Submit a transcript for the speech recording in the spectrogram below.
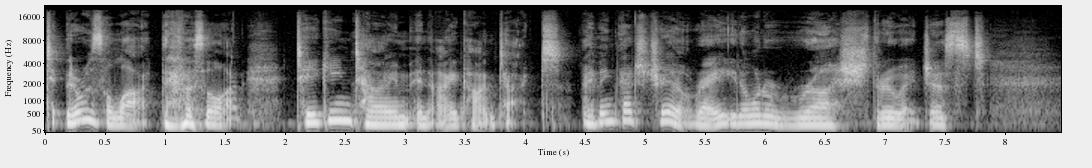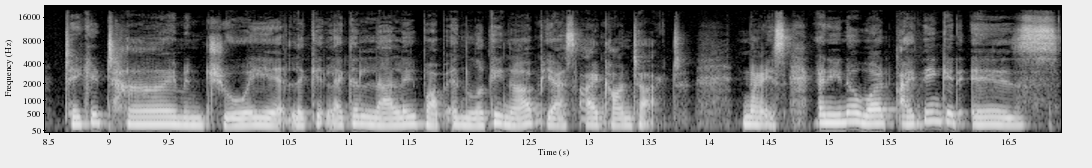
T- there was a lot. There was a lot taking time and eye contact. I think that's true, right? You don't want to rush through it. Just take your time, enjoy it, lick it like a lollipop. And looking up, yes, eye contact. Nice. And you know what? I think it is.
